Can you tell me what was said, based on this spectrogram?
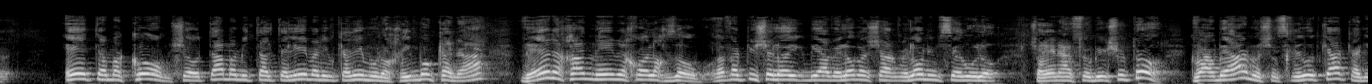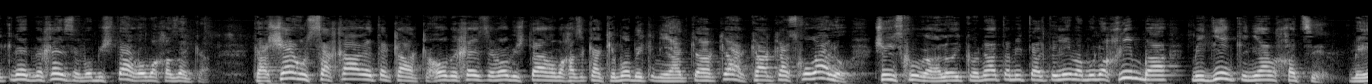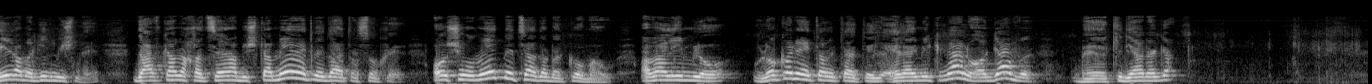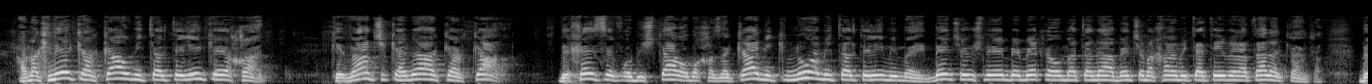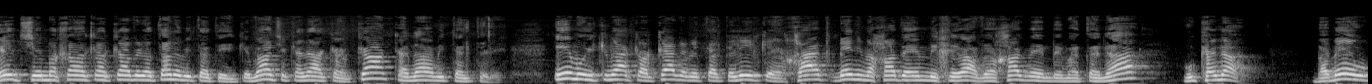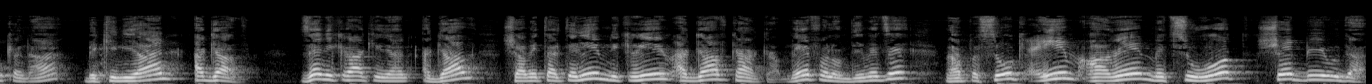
את המקום שאותם המיטלטלים הנמכרים מונחים בו, קנה, ואין אחד מהם יכול לחזור בו. אף על פי שלא הגביע ולא משך ולא נמסרו לו, שהרי נעשו ברשותו. כבר ביארנו ששכירות קרקע נקנית בכסף או בשטר או בחזקה. כאשר הוא שכר את הקרקע, או בכסף או בשטר או בחזקה, כמו בקניית קרקע, קרקע זכורה לו. כשהיא זכורה לו, היא קונה את המיטלטלים המונחים בה מדין קניין חצר. מאיר המגיד משנה, דווקא בחצר המשתמרת לדעת הסוחר, או שהוא עומד בצד המקום ההוא, אבל אם לא, הוא לא קונה את המיטלטל, אלא אם יקנה לו אגב, בקניין אגב. המקנה קרקע ומיטלטלין כאחד, כיוון שקנה הקרקע בכסף או בשטר או בחזקה, נקנו המיטלטלים עמהם, בין שהיו שניהם במכר או מתנה, בין שמכר המיטלטלים ונתן הקרקע, בין שמכר הקרקע ונתן המיטלטלים, כיוון שקנה הקרקע, קנה המיטלטלים. אם הוא יקנה קרקע ומיטלטלים כאחד, בין אם אחד מהם מכירה ואחד מהם במתנה, הוא קנה. במה הוא קנה? בקניין אגב. זה נקרא קניין אגב, שהמטלטלים נקראים אגב קרקע. מאיפה לומדים את זה? מהפסוק עם ערי מצורות שביהודה.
